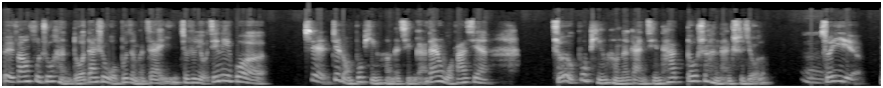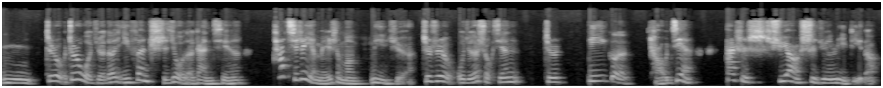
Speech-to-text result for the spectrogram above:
对方付出很多，但是我不怎么在意，就是有经历过这这种不平衡的情感。但是我发现，所有不平衡的感情，它都是很难持久的。嗯，所以，嗯，就是就是，我觉得一份持久的感情，它其实也没什么秘诀。就是我觉得，首先就是第一个条件，它是需要势均力敌的，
